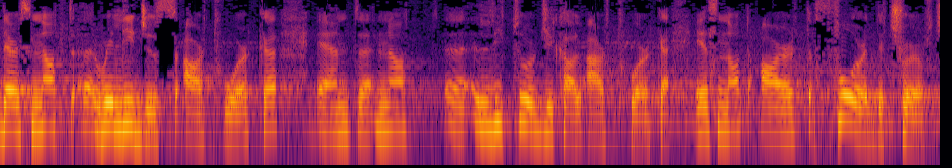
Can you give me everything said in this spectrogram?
There's not religious artwork and not uh, liturgical artwork. It's not art for the church.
